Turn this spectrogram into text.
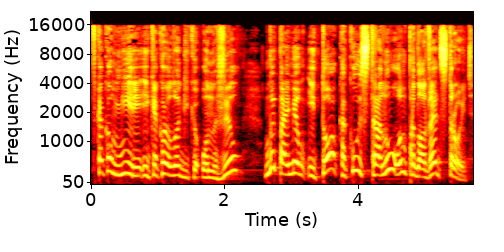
в каком мире и какой логике он жил, мы поймем и то, какую страну он продолжает строить.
